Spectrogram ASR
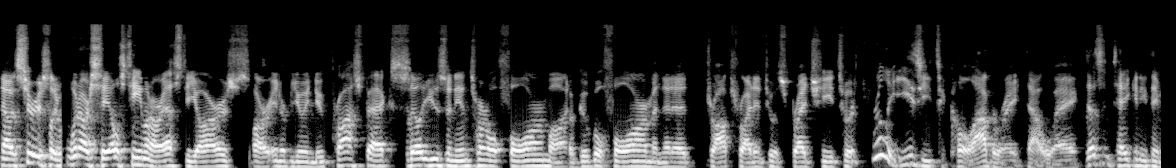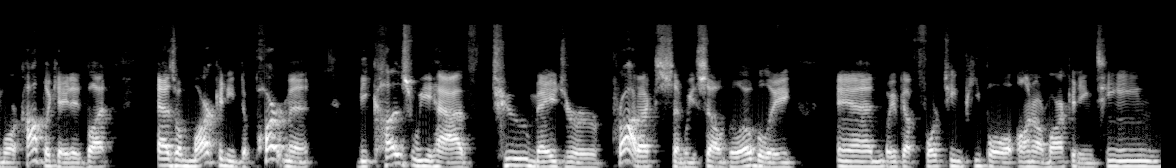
now, seriously, when our sales team and our SDRs are interviewing new prospects, they'll use an internal form on a Google form and then it drops right into a spreadsheet. So it's really easy to collaborate that way. It doesn't take anything more complicated. But as a marketing department, because we have two major products and we sell globally, and we've got 14 people on our marketing team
